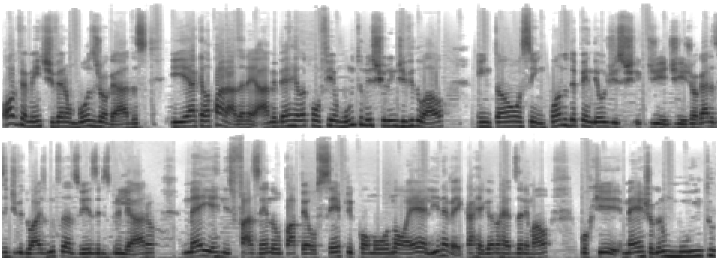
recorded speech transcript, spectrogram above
obviamente tiveram boas jogadas e é aquela parada, né? A MBR ela confia muito no estilo individual. Então, assim, quando dependeu de, de, de jogadas individuais, muitas das vezes eles brilharam. Meyer fazendo o papel sempre como o Noé ali, né, velho? Carregando o Red dos Animal, porque Meyer jogando muito,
